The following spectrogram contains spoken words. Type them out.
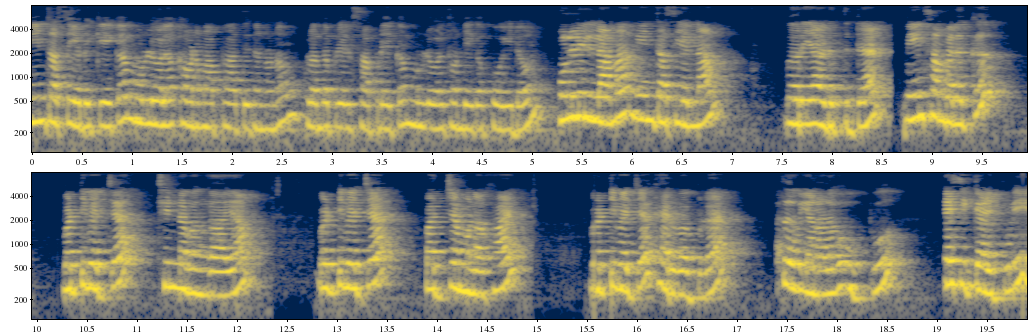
மீன் தசை எடுக்க முள்ளுவலை கவனமாக பார்த்து தண்ணணும் குழந்தை பிள்ளைகள் சாப்பிடக்க முள்ளுகள் தொண்டைக்க போயிடும். முள் இல்லாமல் மீன் தசையெல்லாம் வேறையாக எடுத்துட்டேன். மீன் சம்பலுக்கு வெட்டி வச்ச சின்ன வெங்காயம் வெட்டி வச்ச பச்சை மிளகாய் வெட்டி வச்ச கருவேப்பிலை தேவையான அளவு உப்பு தேசிக்காய் புளி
